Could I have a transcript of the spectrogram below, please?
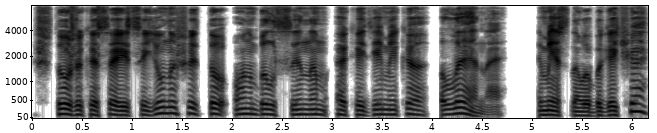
Что же касается юноши, то он был сыном академика Лена, местного богача,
